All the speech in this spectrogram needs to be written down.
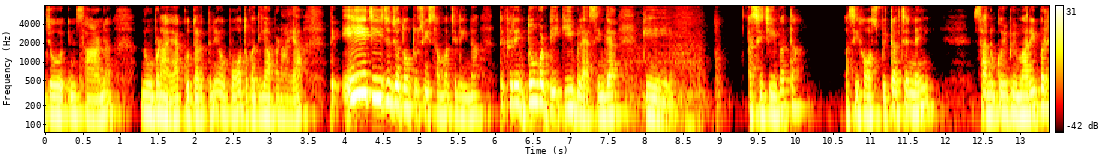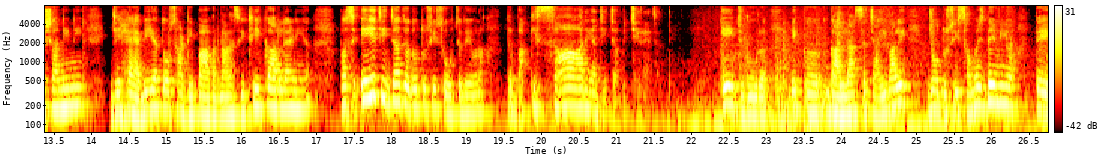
ਜੋ ਇਨਸਾਨ ਨੂੰ ਬਣਾਇਆ ਕੁਦਰਤ ਨੇ ਉਹ ਬਹੁਤ ਵਧੀਆ ਬਣਾਇਆ। ਤੇ ਇਹ ਚੀਜ਼ ਜਦੋਂ ਤੁਸੀਂ ਸਮਝ ਲਈ ਨਾ, ਤੇ ਫਿਰ ਇਦੋਂ ਵੱਡੀ ਕੀ ਬਲੇਸਿੰਗ ਹੈ ਕਿ ਅਸੀਂ ਜੀਵਤ ਆ ਅਸੀਂ ਹਸਪੀਟਲ 'ਚ ਨਹੀਂ ਸਾਨੂੰ ਕੋਈ ਬਿਮਾਰੀ ਪਰੇਸ਼ਾਨੀ ਨਹੀਂ। ਜੇ ਹੈ ਵੀ ਆ ਤਾਂ ਉਹ ਸਾਡੀ ਪਾਵਰ ਨਾਲ ਅਸੀਂ ਠੀਕ ਕਰ ਲੈਣੀ ਆ ਬਸ ਇਹ ਚੀਜ਼ਾਂ ਜਦੋਂ ਤੁਸੀਂ ਸੋਚਦੇ ਹੋ ਨਾ, ਤੇ ਬਾਕੀ ਸਾਰੀਆਂ ਚੀਜ਼ਾਂ ਪਿੱਛੇ ਰਹਿ ਜਾਂਦੀਆਂ। ਇਹ ਜ਼ਰੂਰ ਇੱਕ ਗੱਲ ਆ ਸਚਾਈ ਵਾਲੀ, ਜੋ ਤੁਸੀਂ ਸਮਝਦੇ ਵੀ ਹੋ ਤੇ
